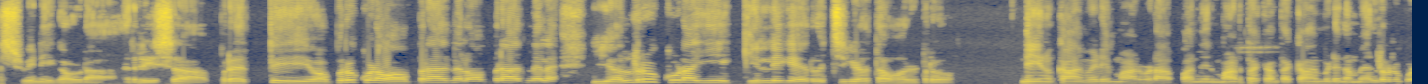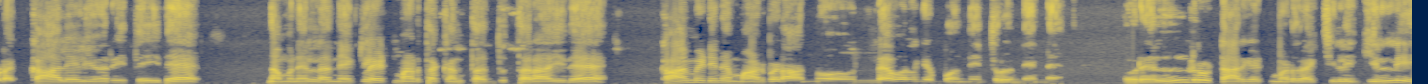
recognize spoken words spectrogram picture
ಅಶ್ವಿನಿ ಗೌಡ, ರಿಷಾ ಪ್ರತಿಯೊಬ್ಬರು ಕೂಡ ಒಬ್ಬರಾದ್ಮೇಲೆ ಒಬ್ಬರಾದ್ಮೇಲೆ ಎಲ್ಲರೂ ಕೂಡ ಈ ಗಿಲ್ಲಿಗೆ ರುಚಿಗಿಳ್ತಾ ಹೊರಟ್ರು. ನೀನು ಕಾಮಿಡಿ ಮಾಡಬೇಡಪ್ಪ, ನೀನು ಮಾಡ್ತಕ್ಕಂಥ ಕಾಮಿಡಿ ನಮ್ಮೆಲ್ಲರೂ ಕೂಡ ಕಾಲು ಎಳೆಯೋ ರೀತಿ ಇದೆ. ನಮ್ಮನ್ನೆಲ್ಲ ನೆಗ್ಲೆಕ್ಟ್ ಮಾಡ್ತಕ್ಕಂಥದ್ದು ತರ ಇದೆ. ಕಾಮಿಡಿನೇ ಮಾಡಬೇಡ ಅನ್ನೋ ಲೆವೆಲ್ಗೆ ಬಂದು ನಿಂತರು ನಿನ್ನೆ. ಅವರೆಲ್ಲರೂ ಟಾರ್ಗೆಟ್ ಮಾಡಿದ್ರು. ಆ್ಯಕ್ಚುಲಿ ಗಿಲ್ಲಿ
